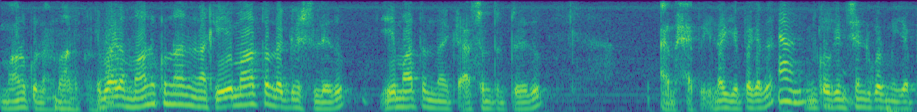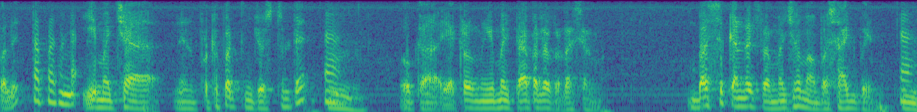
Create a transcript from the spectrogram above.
మానుకున్నాను. మానుకున్నాను. ఇవాళ మానుకున్నాను నాకు ఏ మాత్రం దగ్గర లేదు. ఏ మాత్రం నాకు అసంతృప్తి లేదు. ఐఎమ్ హ్యాపీ ఇందాక చెప్పా కదా. ఇంకొక ఇన్సిడెంట్ కూడా మీకు చెప్పాలి. తప్పకుండా. ఈ మధ్య నేను పుట్టపర్తిని చూస్తుంటే ఒక ఎక్కడ ఈ మధ్య పేపర్లో రాశాను. బస్సు కండక్టర్ మధ్యలో మా బస్సు ఆగిపోయింది.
